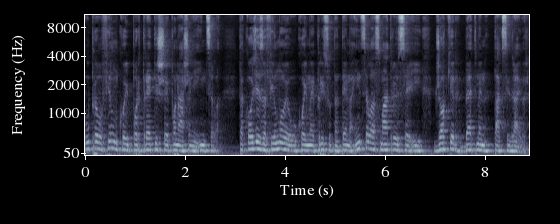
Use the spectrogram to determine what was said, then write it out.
upravo film koji portretiše ponašanje incela. Takođe za filmove u kojima je prisutna tema incela smatraju se i Joker, Batman, Taxi Driver.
